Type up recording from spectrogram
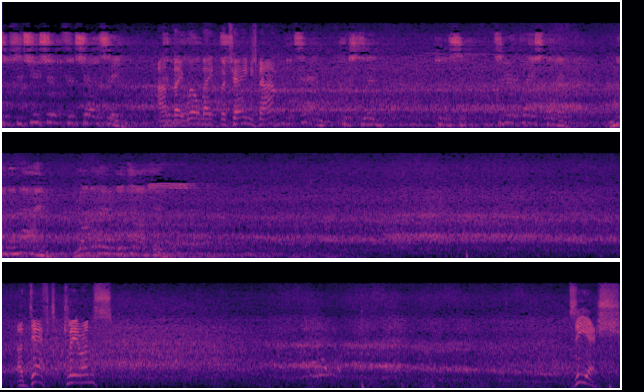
Substitution for Chelsea. And they will make the change now. Number 10, Christian Pulisic. To be replaced by number 9, Romelu Lukaku. A deft clearance. Ziyech.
